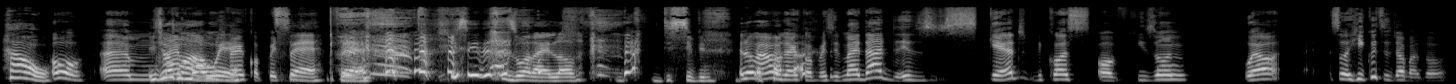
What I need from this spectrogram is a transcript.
How? Oh, um, You just my mom was very cooperative. Fair, fair. you see, this is what I love. Deceiving. You know, my mom was very cooperative. My dad is scared because of his own. Well, so he quit his job as well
